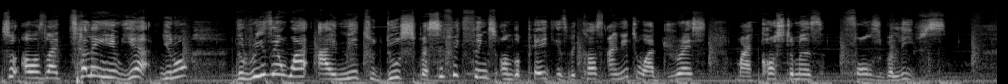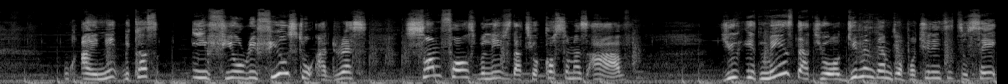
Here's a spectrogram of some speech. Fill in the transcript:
So I was like telling him, yeah, you know, the reason why I need to do specific things on the page is because I need to address my customers' false beliefs. I need because if you refuse to address some false beliefs that your customers have, you it means that you're giving them the opportunity to say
